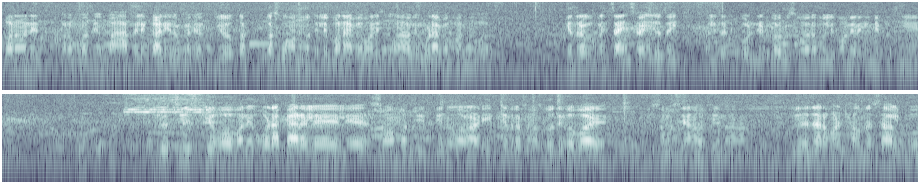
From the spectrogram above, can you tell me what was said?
बनाउने क्रममा चाहिँ म आफैले गाडी रोकेर के हो कस कसको अनुमतिले बनाएको भनेपछि उहाँहरूले वडाको भन्नुभयो। केन्द्रको पनि चाहिन्छ है यो चाहिँ अलिकति कोअर्डिनेट गर्नुहोस् भनेर मैले भनेर हिँडेको थिएँ। यो चिज के हो भने वडा कार्यालयले सहमति दिनु अगाडि केन्द्रसँग सोधेको भए यो समस्या आउँथेन। दुई हजार अन्ठाउन्न सालको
